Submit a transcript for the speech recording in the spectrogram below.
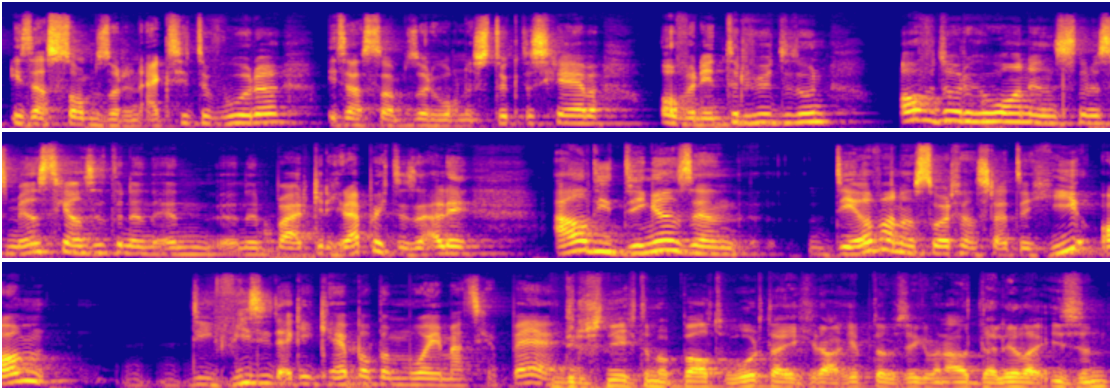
is dat soms door een actie te voeren, is dat soms door gewoon een stuk te schrijven of een interview te doen, of door gewoon in een slimme mens te gaan zitten en, en, en een paar keer grappig te zijn. Allee, al die dingen zijn deel van een soort van strategie om die visie die ik heb op een mooie maatschappij. Er is niet echt een bepaald woord dat je graag hebt, dat we zeggen van, oh, Dalila is een...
